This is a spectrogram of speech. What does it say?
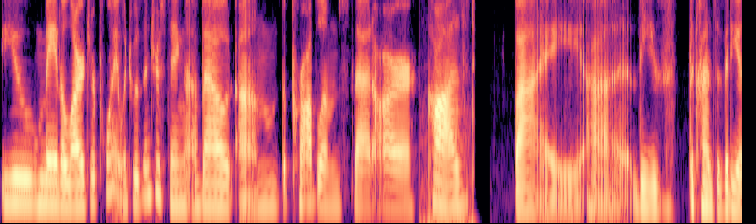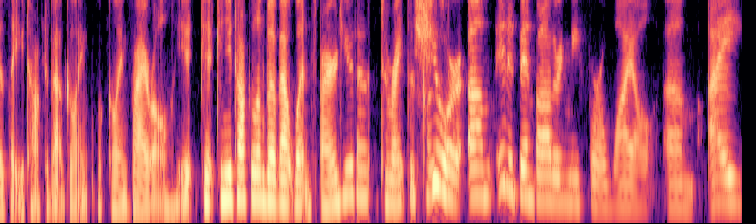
you made a larger point, which was interesting about um, the problems that are caused by uh, these the kinds of videos that you talked about going going viral. You, can, can, you talk a little bit about what inspired you to to write this? Post? Sure. Um, it had been bothering me for a while. Um, I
